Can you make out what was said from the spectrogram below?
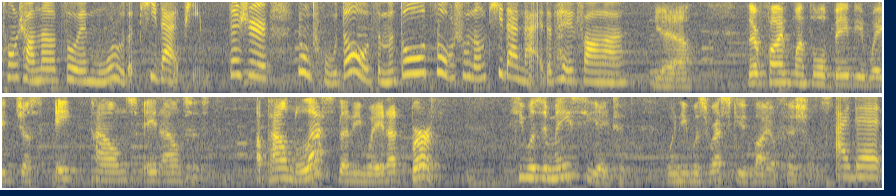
通常呢作为母乳的替代品。但是用土豆怎么都做不出能替代奶的配方啊？Yeah, their five-month-old baby weighed just eight pounds eight ounces, a pound less than he weighed at birth. He was emaciated, when he was rescued by officials. I bet.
